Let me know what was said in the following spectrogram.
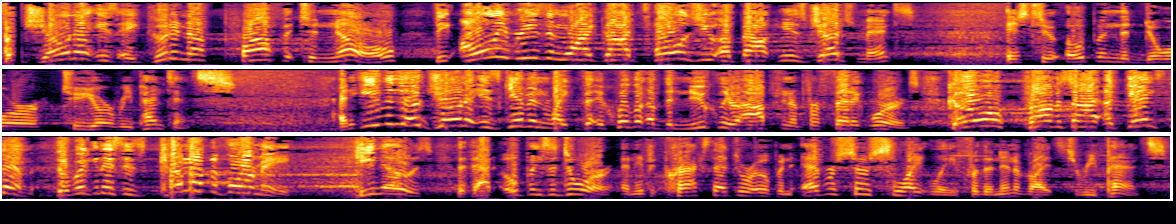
But Jonah is a good enough prophet to know the only reason why God tells you about his judgment is to open the door to your repentance. And even though Jonah is given like the equivalent of the nuclear option of prophetic words, go prophesy against them. Their wickedness is come up before me. He knows that that opens the door, and if it cracks that door open ever so slightly for the Ninevites to repent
